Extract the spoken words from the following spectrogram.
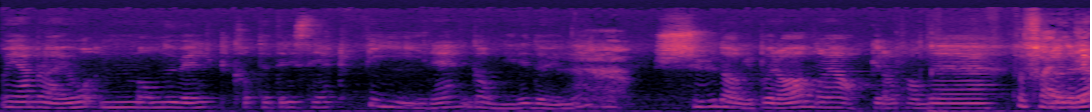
og jeg blei jo manuelt kateterisert fire ganger i døgnet. Sju dager på rad når jeg akkurat hadde Forferdelig.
